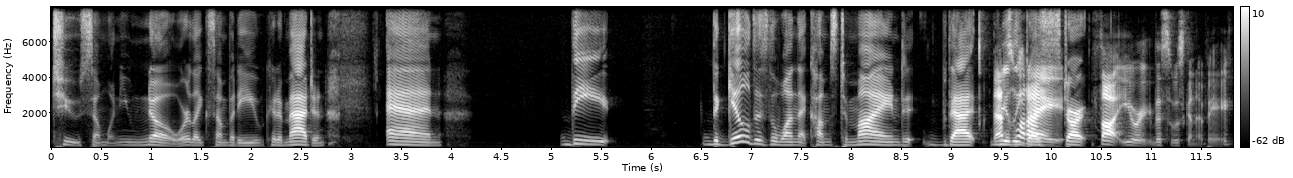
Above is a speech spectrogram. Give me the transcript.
to someone you know or like somebody you could imagine. And the the guild is the one that comes to mind that That's really does I start thought you were this was gonna be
